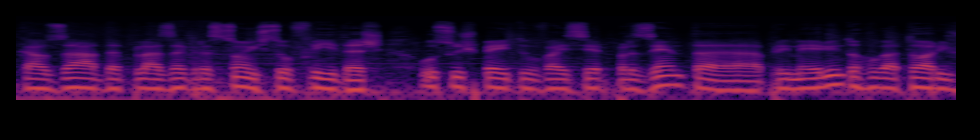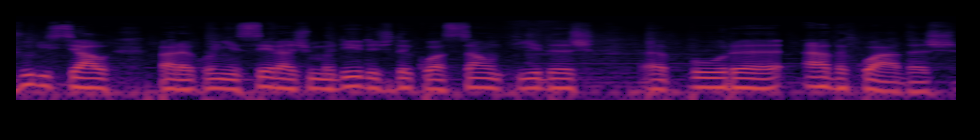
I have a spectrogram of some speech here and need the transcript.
causada pelas agressões sofridas. O suspeito vai ser presente a primeiro interrogatório judicial para conhecer as medidas de equação tidas por adequadas.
